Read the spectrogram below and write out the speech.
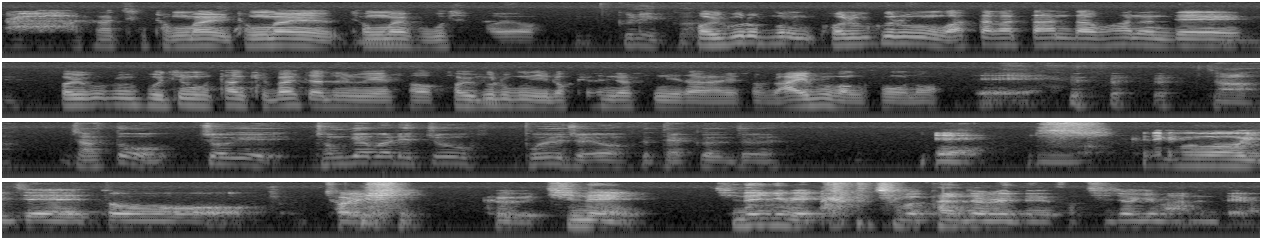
아, 정말 정말 정말 보고 싶어요. 그러니까. 걸그룹은 걸그룹은 왔다 갔다 한다고 하는데 음. 걸그룹을 보지 못한 개발자들을 위해서 걸그룹은 이렇게 생겼습니다. 해서 라이브 방송으로 예. 자, 자 또 저기 정개발이 쭉 보여줘요 그 댓글들. 예. 음. 그리고 이제 또 저희 그 진행 진행이 매끄럽지 못한 점에 대해서 지적이 많은데요.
